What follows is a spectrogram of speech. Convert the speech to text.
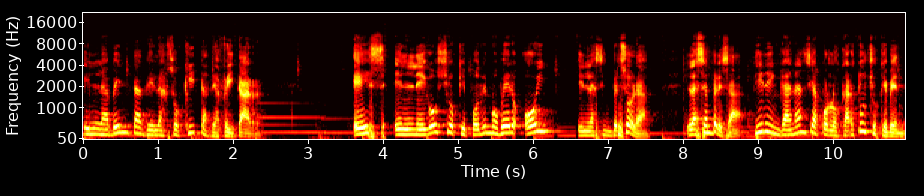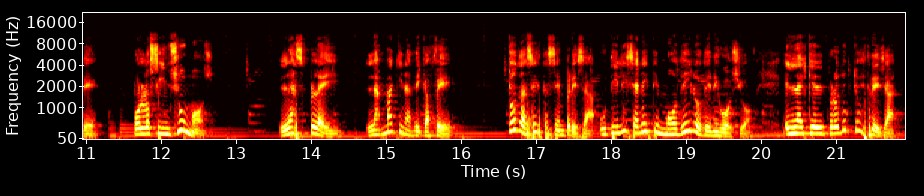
en la venta de las hojitas de afeitar. Es el negocio que podemos ver hoy en las impresoras. Las empresas tienen ganancia por los cartuchos que vende, por los insumos. Las Play, las máquinas de café, Todas estas empresas utilizan este modelo de negocio en el que el producto estrella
